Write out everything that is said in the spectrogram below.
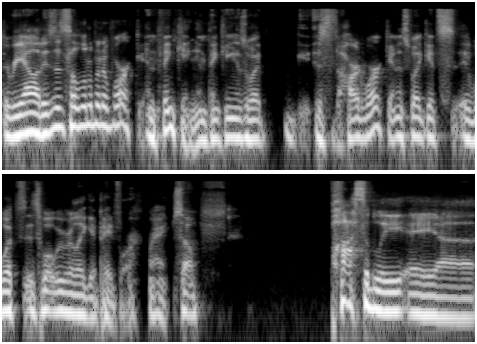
the reality is it's a little bit of work and thinking. And thinking is what is the hard work and it's what gets what's it's what we really get paid for. Right. So possibly a uh,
